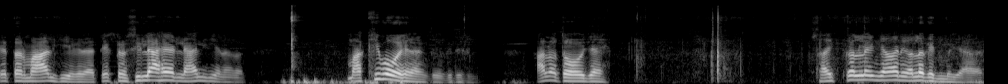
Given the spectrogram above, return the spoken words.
ખેતરમાં હાલીએ કદાચ. ટ્રેક્ટર સિલા છે એટલે હાલીએ નગર માખી બહુ હેરાન કરી કીધું હાલો તો જાય. સાયકલ લઈને જવાની અલગ જ મજા આવે.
